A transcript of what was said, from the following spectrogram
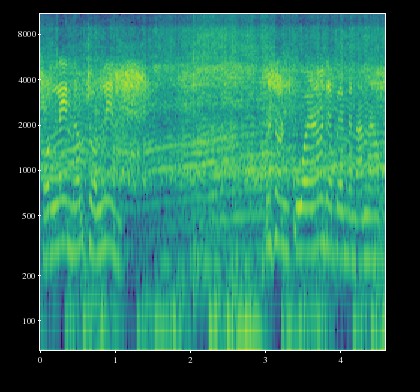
ชนเล่นครับชนเล่นไม่ชนกลวยนะมันจะเป็นแบบนั้นนะครับ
